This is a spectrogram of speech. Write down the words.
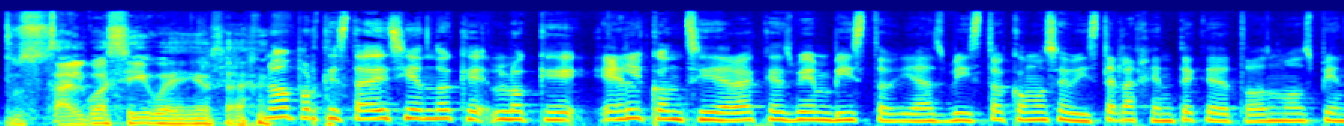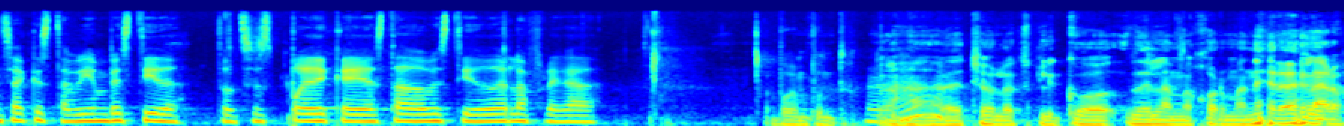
Pues algo así, güey. O sea, No, porque está diciendo que lo que él considera que es bien visto y has visto cómo se viste la gente que de todos modos piensa que está bien vestida. Entonces puede que haya estado vestido de la fregada. Buen punto. Ajá, de hecho lo explicó de la mejor manera. Claro.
